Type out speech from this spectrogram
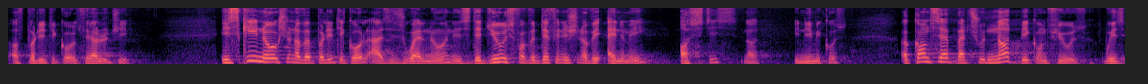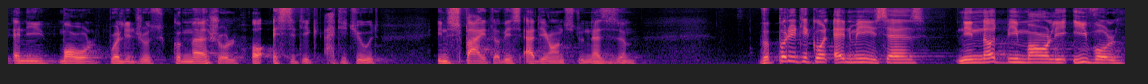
of political theology. His key notion of a political, as is well known, is deduced from the definition of the enemy, hostis, not inimicus, a concept that should not be confused with any moral, religious, commercial, or aesthetic attitude, in spite of his adherence to Nazism. The political enemy, he says, need not be morally evil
